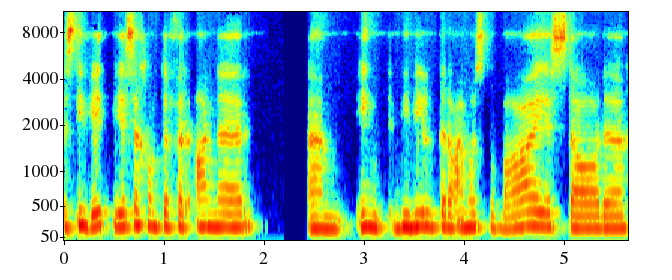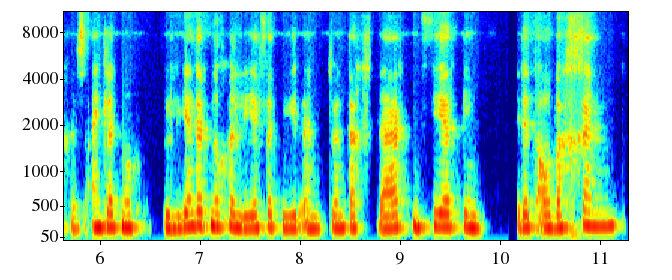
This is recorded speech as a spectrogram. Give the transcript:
is die wet besig om te verander. Ehm um, en die wiel draai mos baie stadig. Is eintlik nog leender nog geleef het hier in 2013 14 het dit al begin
